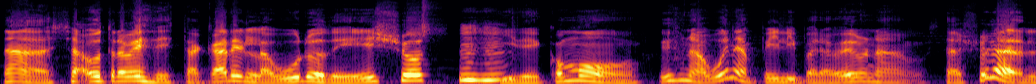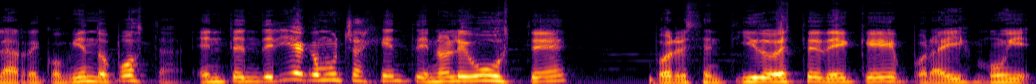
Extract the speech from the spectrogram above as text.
Nada, ya otra vez destacar el laburo de ellos y de cómo es una buena peli para ver una. O sea, yo la, la recomiendo posta. Entendería que a mucha gente no le guste por el sentido este de que por ahí es muy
